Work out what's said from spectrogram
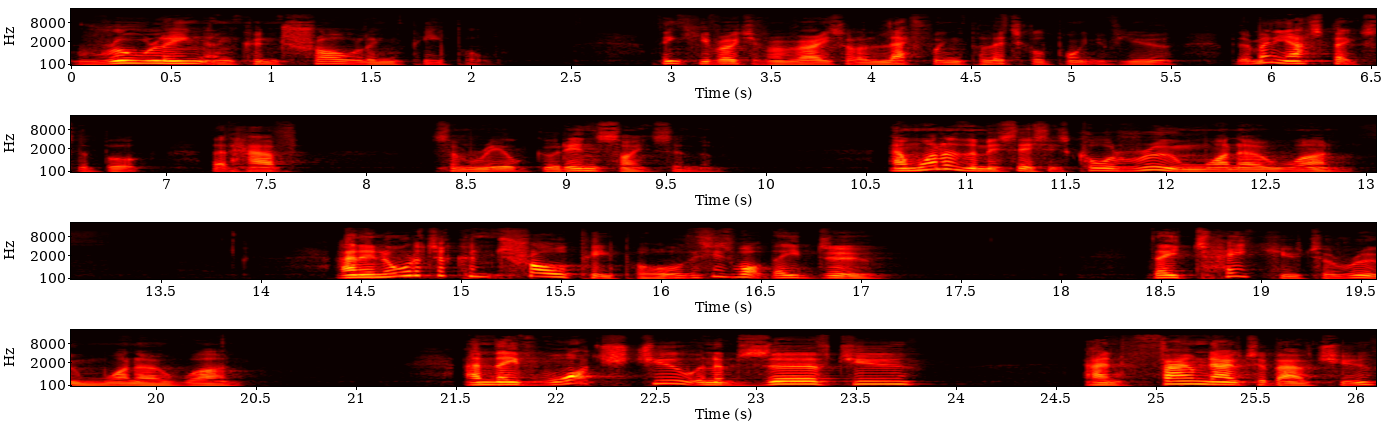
ruling and controlling people. I think he wrote it from a very sort of left wing political point of view. But there are many aspects of the book that have some real good insights in them. And one of them is this it's called Room 101. And in order to control people, this is what they do they take you to Room 101 and they've watched you and observed you and found out about you.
